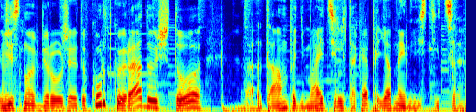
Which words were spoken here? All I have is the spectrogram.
весной беру уже эту куртку и радуюсь, что а, там, понимаете ли, такая приятная инвестиция.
